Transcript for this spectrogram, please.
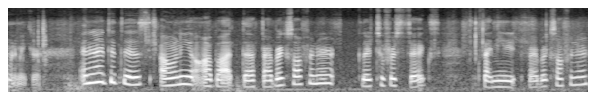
moneymaker. And then I did this. I only I bought the fabric softener. They're two for six because I need fabric softener.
